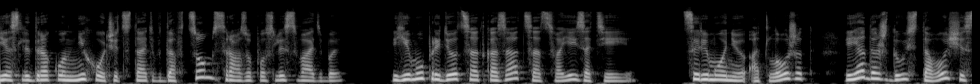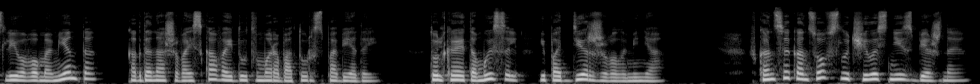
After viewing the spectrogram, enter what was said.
если дракон не хочет стать вдовцом сразу после свадьбы, ему придется отказаться от своей затеи. Церемонию отложат, и я дождусь того счастливого момента, когда наши войска войдут в Марабатур с победой. Только эта мысль и поддерживала меня. В конце концов случилось неизбежное.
